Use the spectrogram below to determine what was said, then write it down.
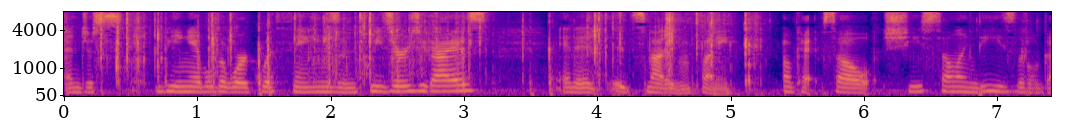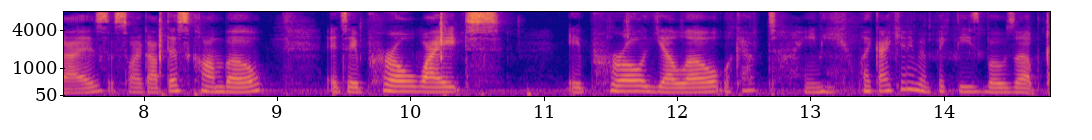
and just being able to work with things and tweezers, you guys, and it, it's not even funny. Okay, so she's selling these little guys. So I got this combo. It's a pearl white, a pearl yellow. Look how tiny. Like, I can't even pick these bows up.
